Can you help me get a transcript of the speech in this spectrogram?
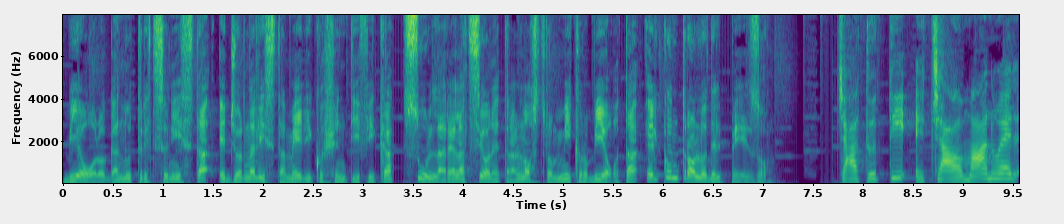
biologa, nutrizionista e giornalista medico-scientifica, sulla relazione tra il nostro microbiota e il controllo del peso. Ciao a tutti e ciao Manuel,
